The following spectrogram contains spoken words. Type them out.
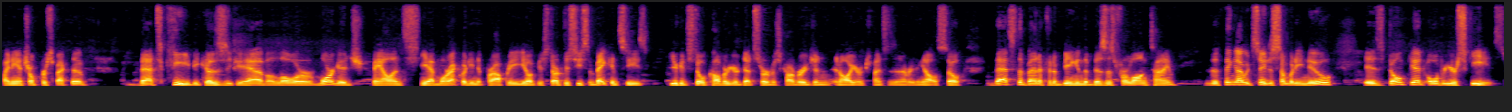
financial perspective. That's key because if you have a lower mortgage balance, you have more equity in the property. You know, if you start to see some vacancies, you can still cover your debt service coverage and, and all your expenses and everything else. So that's the benefit of being in the business for a long time. The thing I would say to somebody new is don't get over your skis,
